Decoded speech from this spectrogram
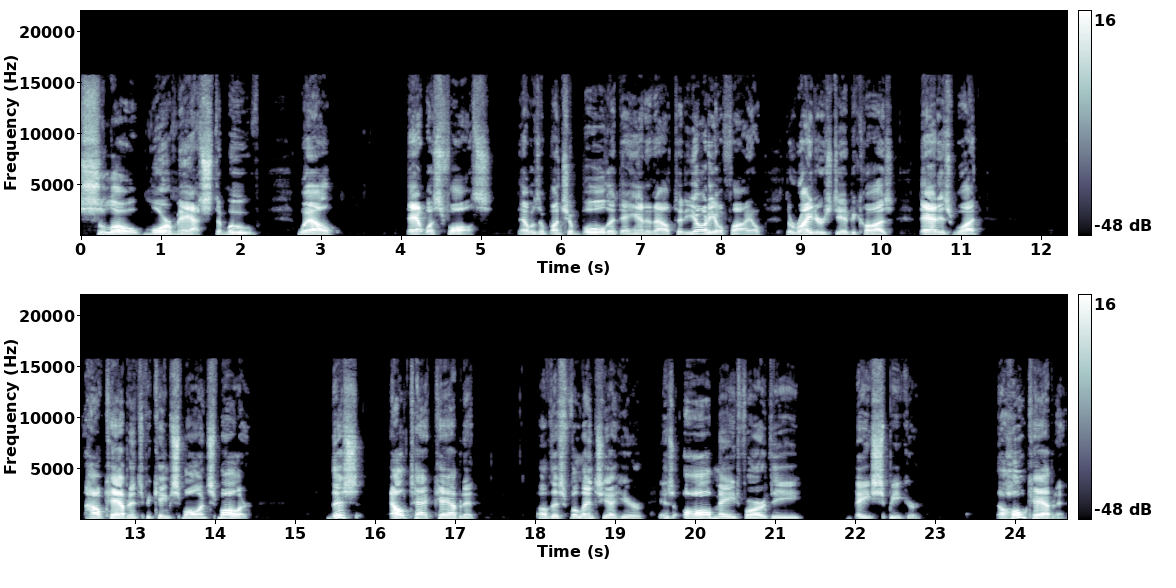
slow, more mass to move. Well, that was false. That was a bunch of bull that they handed out to the audiophile. The writers did because that is what how cabinets became small and smaller. This Altec cabinet of this Valencia here is all made for the bass speaker. The whole cabinet.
